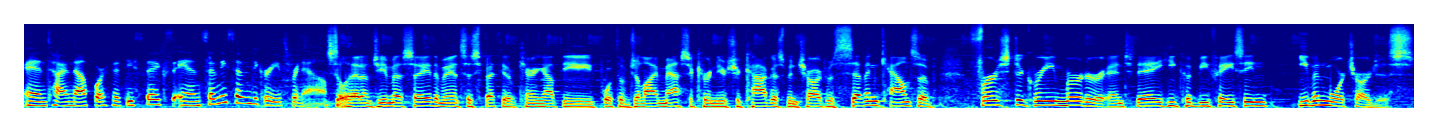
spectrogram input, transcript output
And time now 456 and 77 degrees for now. Still ahead on GMSA, the man suspected of carrying out the 4th of July massacre near Chicago has been charged with seven counts of first degree murder. And today he could be facing even more charges.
